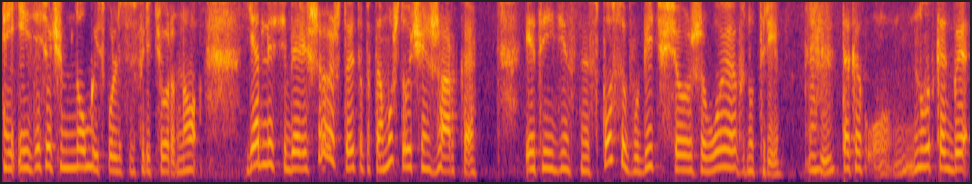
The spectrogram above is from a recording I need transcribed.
И, здесь очень много используется фритюр. Но я для себя решила, что это потому, что очень жарко. И это единственный способ убить все живое внутри. Угу. Так как, ну вот как бы,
